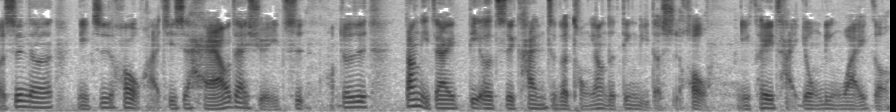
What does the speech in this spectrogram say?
可是呢，你之后啊，其实还要再学一次，就是当你在第二次看这个同样的定理的时候，你可以采用另外一个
